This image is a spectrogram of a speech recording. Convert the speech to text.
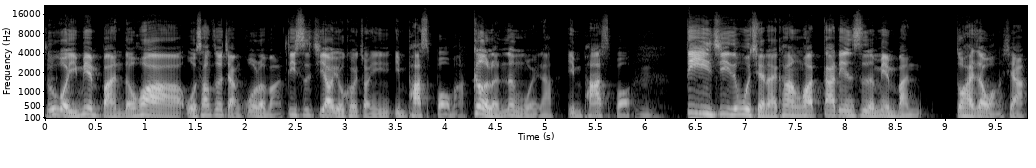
如果以面板的话，我上次讲过了嘛，第四季要由亏转移，impossible 嘛。个人认为啦，impossible。第一季的目前来看的话，大电视的面板都还在往下。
